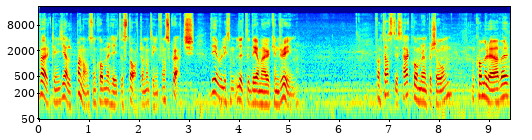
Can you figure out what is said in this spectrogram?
verkligen hjälpa någon som kommer hit och startar någonting från scratch. Det är väl liksom lite the American dream. Fantastiskt, här kommer en person, hon kommer över,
